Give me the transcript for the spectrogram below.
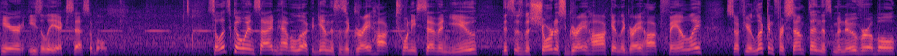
here, easily accessible. So let's go inside and have a look. Again, this is a Greyhawk 27U. This is the shortest Greyhawk in the Greyhawk family. So if you're looking for something that's maneuverable,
